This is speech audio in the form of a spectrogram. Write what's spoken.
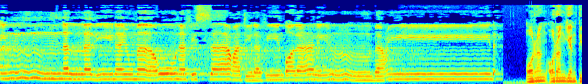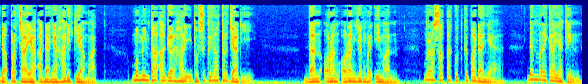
إن الذين يمارون في الساعة لفي ضلال بعيد Orang-orang yang tidak percaya adanya hari kiamat meminta agar hari itu segera terjadi, dan orang-orang yang beriman merasa takut kepadanya, dan mereka yakin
